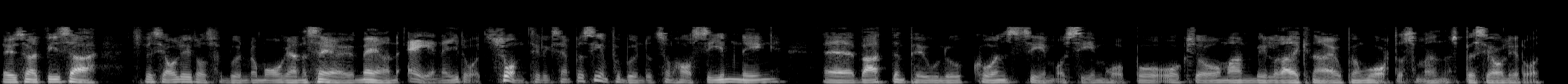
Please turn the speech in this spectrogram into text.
Det är ju så att vissa specialidrottsförbund de organiserar ju mer än en idrott. Som till exempel simförbundet som har simning, eh, vattenpolo, konstsim och simhopp och också om man vill räkna open water som en specialidrott.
